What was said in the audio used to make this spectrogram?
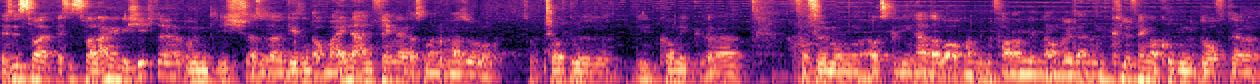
es ist zwar, es ist zwar lange Geschichte und ich, also da sind auch meine Anfänge, dass man mal so, so Turtle, die Comic-Verfilmung ausgeliehen hat, aber auch mal mit dem Vater und mit dem Onkel dann Cliffhanger gucken durfte.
